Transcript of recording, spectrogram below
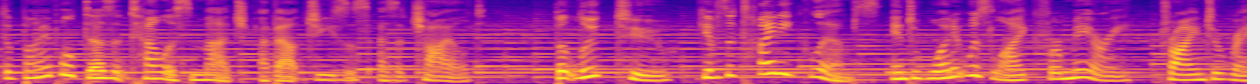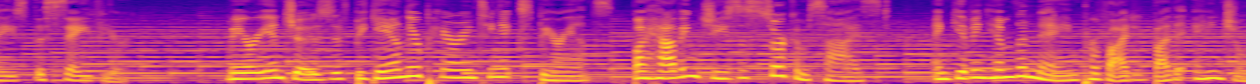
The Bible doesn't tell us much about Jesus as a child, but Luke 2 gives a tiny glimpse into what it was like for Mary trying to raise the Savior. Mary and Joseph began their parenting experience by having Jesus circumcised and giving him the name provided by the angel.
